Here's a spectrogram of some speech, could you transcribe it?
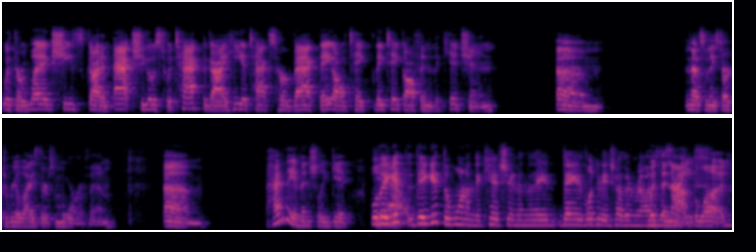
with her leg she's got an axe she goes to attack the guy he attacks her back they all take they take off into the kitchen um and that's when they start to realize there's more of them um how do they eventually get Well, get they out? get they get the one in the kitchen, and they they look at each other and realize With the it's knife. not blood.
